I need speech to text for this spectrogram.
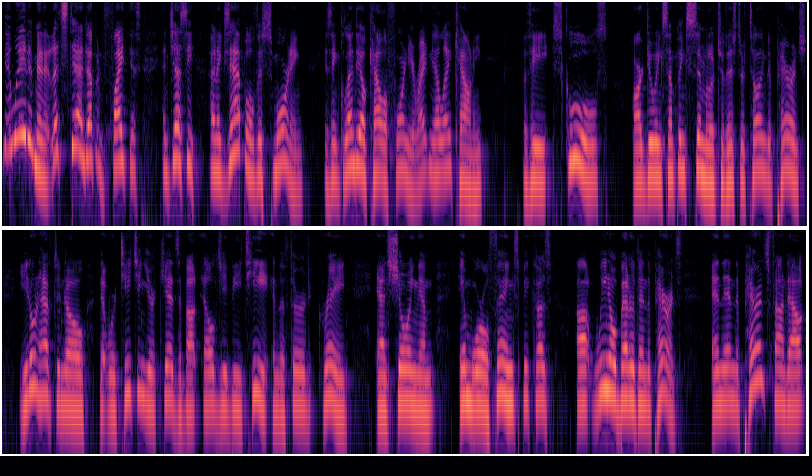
"Hey, "Wait a minute, let's stand up and fight this." And Jesse, an example this morning is in Glendale, California, right in L.A. County. The schools are doing something similar to this. They're telling the parents, "You don't have to know that we're teaching your kids about LGBT in the third grade and showing them immoral things because." uh, we know better than the parents. And then the parents found out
